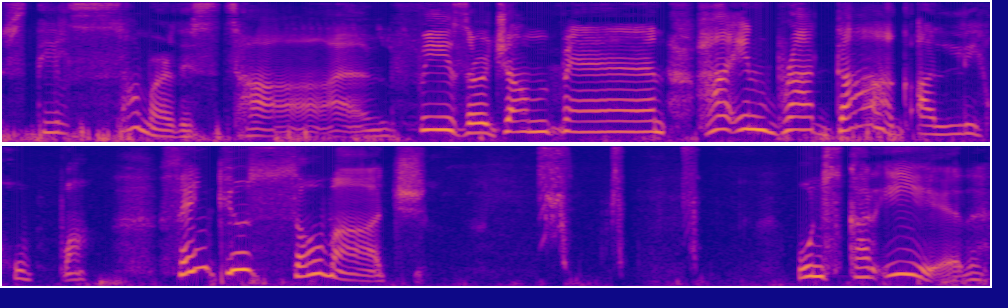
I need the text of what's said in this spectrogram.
still summer this time. Fees are jumping. Hi in Brad Dog, allihopa. Thank you so much. Unskar ir.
